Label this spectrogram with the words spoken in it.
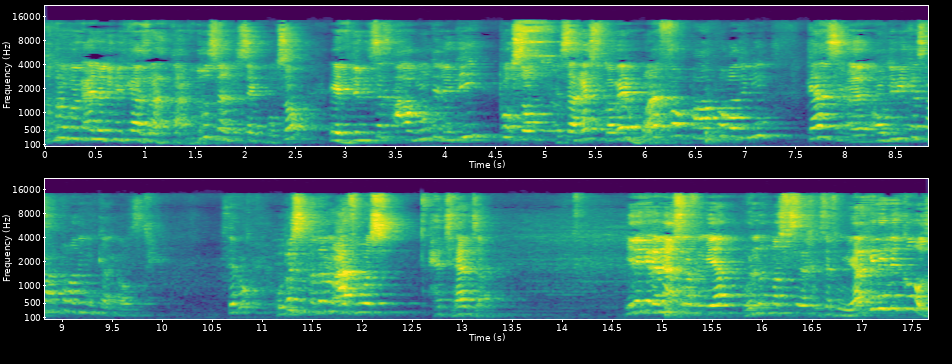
نقدروا نقولوا بان 2015 راه طلع ب 12,5% et 2016 a augmenté de 10% et ça reste quand même moins fort par rapport à 2015 euh, en 2015 par rapport à 2014 c'est bon? وباش نقدروا نعرفوا واش حيت ها انت الا كان هنا 10% ولا 12% 5% راه كاينين لي كوز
